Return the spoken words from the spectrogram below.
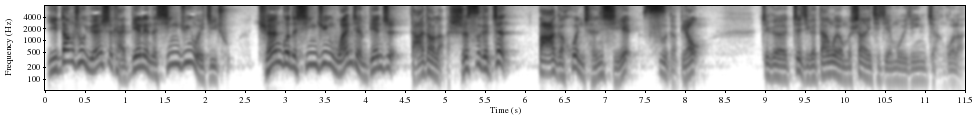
以当初袁世凯编练的新军为基础，全国的新军完整编制达到了十四个镇、八个混成协、四个标。这个这几个单位，我们上一期节目已经讲过了。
